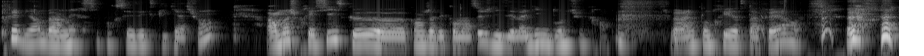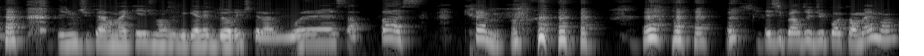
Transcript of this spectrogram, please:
très bien, ben, merci pour ces explications. Alors moi, je précise que euh, quand j'avais commencé, je lisais la ligne don sucre. Hein. Je n'avais rien compris à cette affaire. et je me suis fait arnaquer, je mangeais des galettes de riz, j'étais là, ouais, ça passe, crème. et j'ai perdu du poids quand même. Hein.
